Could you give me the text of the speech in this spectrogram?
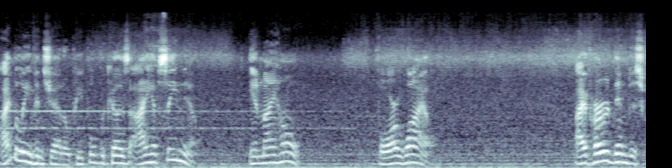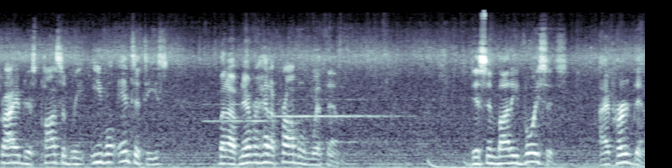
I believe in shadow people because I have seen them in my home for a while. I've heard them described as possibly evil entities, but I've never had a problem with them. Disembodied voices. I've heard them.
